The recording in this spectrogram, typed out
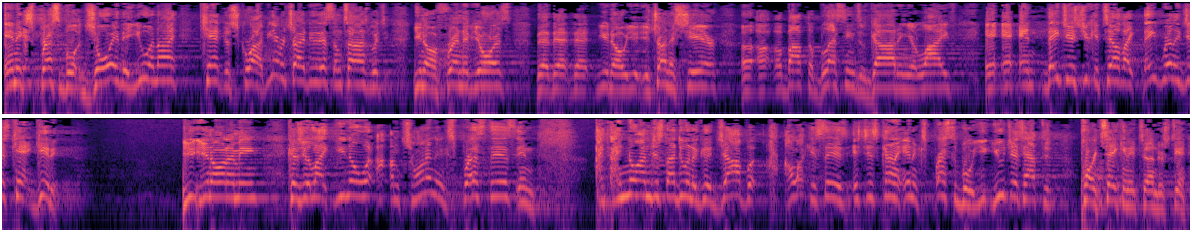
Inexpressible joy that you and I can't describe. You ever try to do that sometimes with, you know, a friend of yours that, that, that you know, you're trying to share uh, uh, about the blessings of God in your life and, and, they just, you can tell like they really just can't get it. You, you know what I mean? Cause you're like, you know what? I'm trying to express this and I, I know I'm just not doing a good job, but all I can say is it's just kind of inexpressible. You, you just have to partake in it to understand.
